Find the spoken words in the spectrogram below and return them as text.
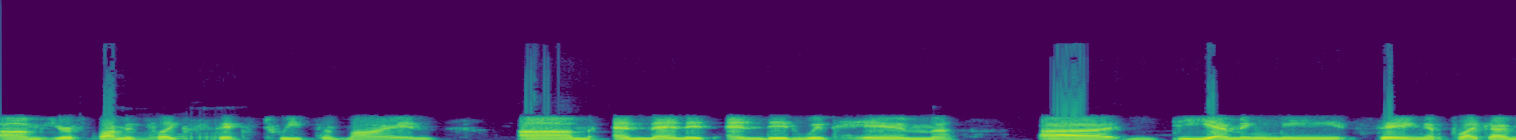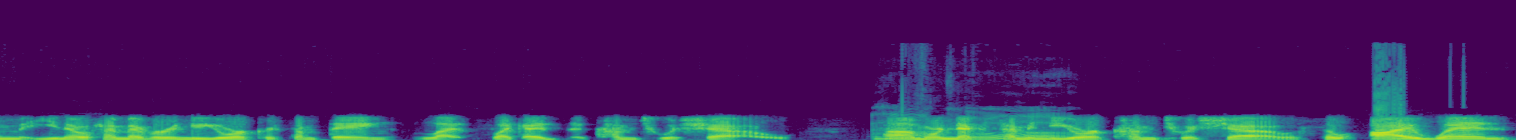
Um, he responded to like six tweets of mine. Um, and then it ended with him uh, DMing me saying if like I'm, you know, if I'm ever in New York or something, let's like I'd come to a show. Um, or Oh, next time in New. York, come to a show. So I went,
